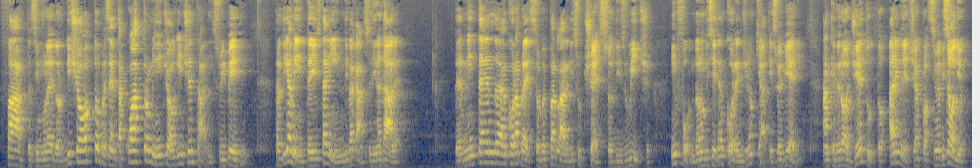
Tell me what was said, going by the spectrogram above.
Fart Simulator 18 presenta 4 minigiochi incentrati sui peti. Praticamente il tie-in di vacanze di Natale. Per Nintendo è ancora presto per parlare di successo di Switch. In fondo non vi siete ancora inginocchiati ai suoi piedi. Anche per oggi è tutto, arrivederci al prossimo episodio.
